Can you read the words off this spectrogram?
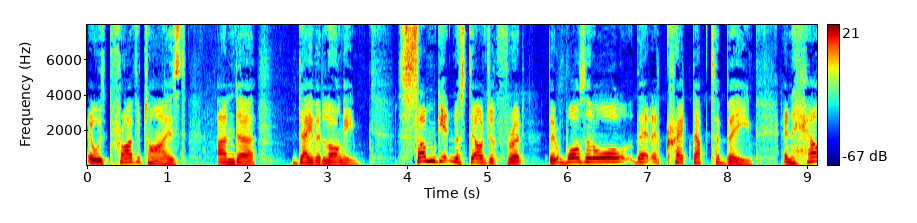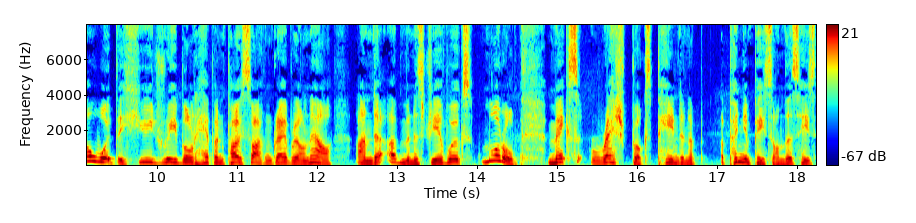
It was privatised under David Lange. Some get nostalgic for it, but was it all that it cracked up to be? And how would the huge rebuild happen post Cyclone Gabrielle now under a Ministry of Works model? Max Rashbrooks penned an opinion piece on this. He's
